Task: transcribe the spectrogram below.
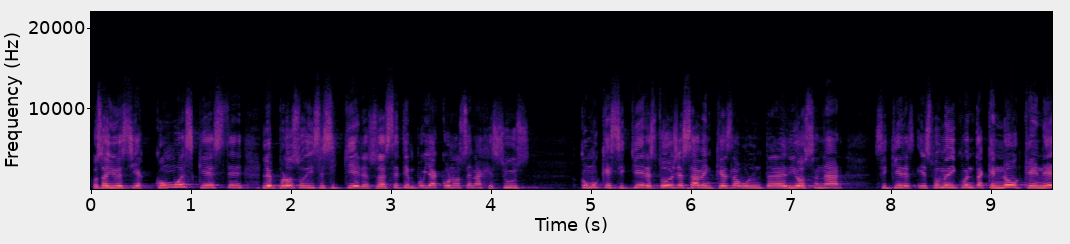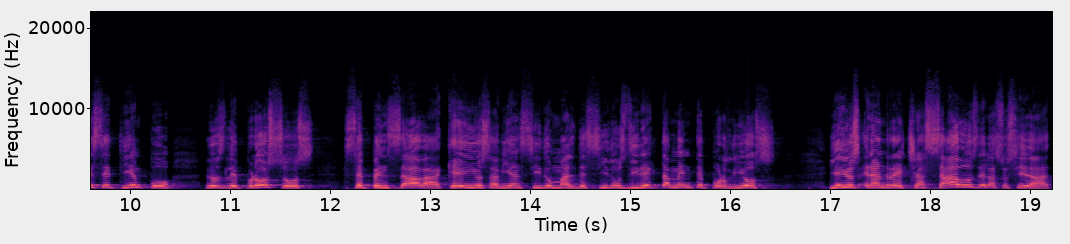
O sea, yo decía, ¿cómo es que este leproso dice si quieres? O sea, este tiempo ya conocen a Jesús. ¿Cómo que si quieres? Todos ya saben que es la voluntad de Dios sanar. Si quieres. Y después me di cuenta que no, que en ese tiempo los leprosos se pensaba que ellos habían sido maldecidos directamente por Dios. Y ellos eran rechazados de la sociedad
